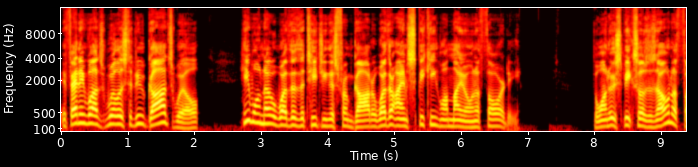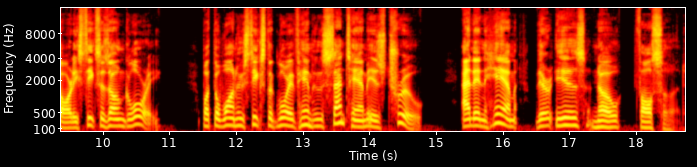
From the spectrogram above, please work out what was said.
If anyone's will is to do God's will, he will know whether the teaching is from God or whether I am speaking on my own authority. The one who speaks on his own authority seeks his own glory, but the one who seeks the glory of him who sent him is true, and in him there is no falsehood.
